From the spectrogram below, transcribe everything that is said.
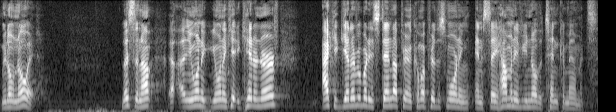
We don't know it. Listen, I'm, uh, you want to you want to hit a nerve? I could get everybody to stand up here and come up here this morning and say, How many of you know the Ten Commandments?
